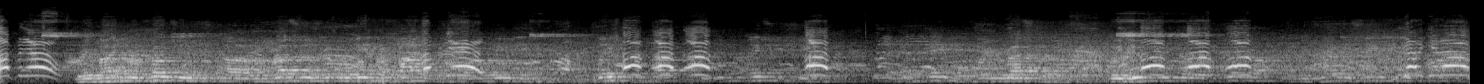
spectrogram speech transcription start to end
Up and out! Reminder coaches, uh, wrestlers that will be in the final. Up evening. Please Up, up, up! Up! in the head table for your wrestlers. We do Up, up, up! and we really see you. You gotta get up!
